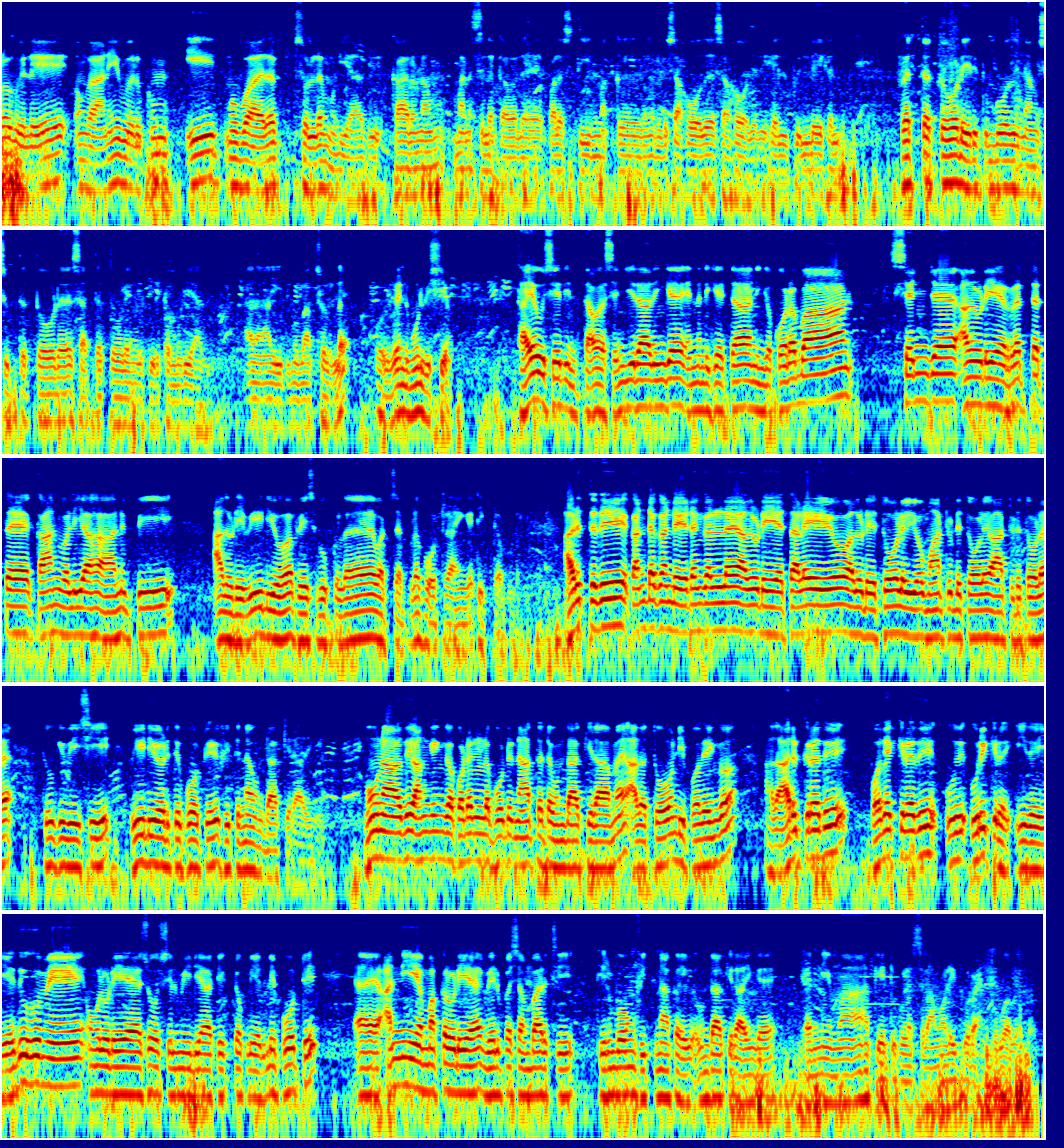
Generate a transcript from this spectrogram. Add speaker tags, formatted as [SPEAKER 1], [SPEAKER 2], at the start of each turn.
[SPEAKER 1] உறவுகளே உங்கள் அனைவருக்கும் ஈத் முபாரக் சொல்ல முடியாது. காரணம் மனசில் கவலை பலஸ்தீன் மக்கள் எங்களுடைய சகோதர சகோதரிகள் பிள்ளைகள். ரத்தத்தோடு இருக்கும்போது நாங்கள் சுத்தத்தோடு சத்தத்தோடு எங்களுக்கு இருக்க முடியாது. அதனால் ஈத் முபாரக் சொல்லலை. ஒரு ரெண்டு மூணு விஷயம். தயவு செய்து இந்த தவறை செஞ்சிடாதீங்க என்னென்னு கேட்டால் நீங்கள் குறபான் செஞ்ச அதனுடைய இரத்தத்தை கான் வழியாக அனுப்பி அதோடைய வீடியோவை ஃபேஸ்புக்கில் வாட்ஸ்அப்பில் போட்டுறாங்க டிக்டாக்கில் அடுத்தது கண்ட கண்ட இடங்களில் அதோடைய தலையோ அதோடைய தோலையோ மாட்டுடைய தோலை ஆட்டுடைய தோலை தூக்கி வீசி வீடியோ எடுத்து போட்டு ஃபித்னா உண்டாக்கிறாதீங்க. மூணாவது அங்கங்கே குடலில் போட்டு நாத்தத்தை உண்டாக்கிறாமல் அதை தோண்டி புதைங்கோ அதை அறுக்கிறது புதைக்கிறது உ உரிக்கிறது. இது எதுவுமே உங்களுடைய சோஷியல் மீடியா டிக்டாக்ல எதுலேயும் போட்டு அந்நிய மக்களுடைய வெறுப்பை சம்பாரித்து திரும்பவும் ஃபித்னாக்கள் உண்டாக்கிறாங்க கண்ணியமாக கேட்டுக்கொள்ள அஸ்ஸலாமு அலைக்கும் வரஹ்மத்துல்லாஹி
